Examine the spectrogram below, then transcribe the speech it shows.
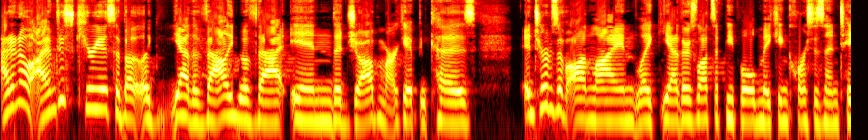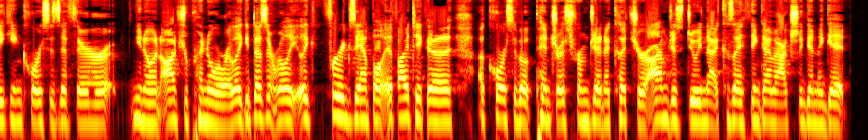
I don't know, I'm just curious about like, yeah, the value of that in the job market because in terms of online, like, yeah, there's lots of people making courses and taking courses if they're, you know, an entrepreneur. Like, it doesn't really, like, for example, if I take a, a course about Pinterest from Jenna Kutcher, I'm just doing that because I think I'm actually going to get,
